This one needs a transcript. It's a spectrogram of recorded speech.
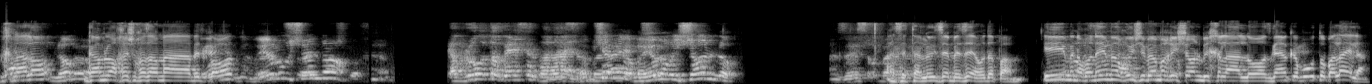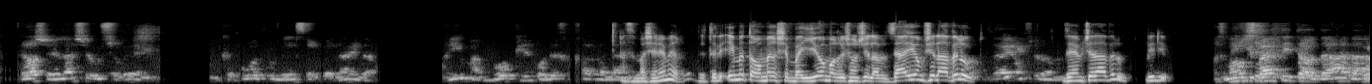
בכלל לא? לא. גם לא אחרי שהוא חזר מהבית קברות? ביום הראשון לא. קבלו אותו בעשר בלילה. לא משנה, ביום הראשון לא. אז זה תלוי זה בזה, עוד פעם. אם אנחנו אם אומרים שביום הראשון בכלל לא, אז גם אם קברו אותו בלילה. לא, השאלה שהוא שואל, אם קבעו אותו בעשר בלילה, האם הבוקר הולך אחר הלילה? אז מה שאני אומר. אם אתה אומר שביום הראשון של האבלות, זה היום של האבלות. זה היום שלנו. זה היום של האבלות, בדיוק. אז מה אני? קיבלתי את ההודעה על ה- לא,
